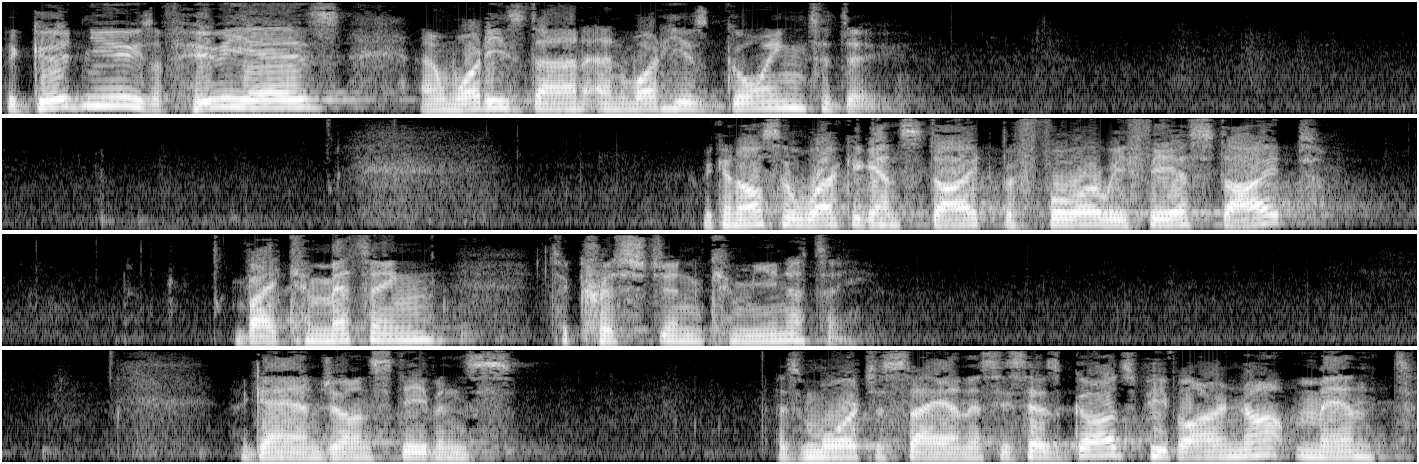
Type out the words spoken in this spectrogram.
The good news of who He is and what He's done and what He is going to do. We can also work against doubt before we face doubt by committing to Christian community. Again, John Stevens has more to say on this. He says, God's people are not meant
